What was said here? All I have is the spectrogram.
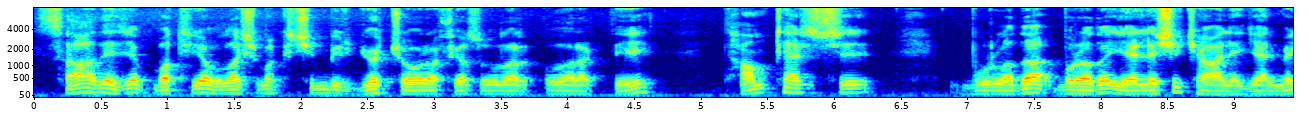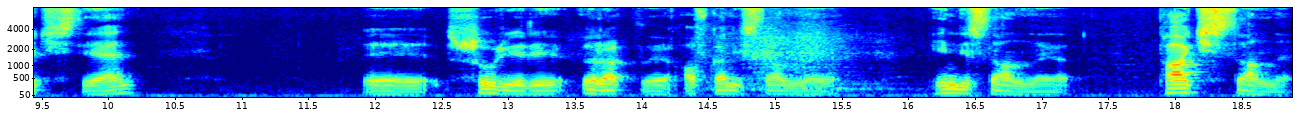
sadece batıya ulaşmak için bir göç coğrafyası olarak değil, tam tersi burada burada yerleşik hale gelmek isteyen e, Suriyeli, Iraklı, Afganistanlı, Hindistanlı, Pakistanlı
